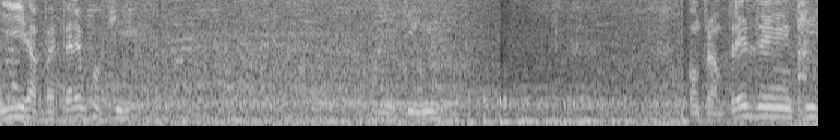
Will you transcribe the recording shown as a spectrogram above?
Ih, rapaz, pera aí um pouquinho. Olha que lindo. Comprar um presente.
